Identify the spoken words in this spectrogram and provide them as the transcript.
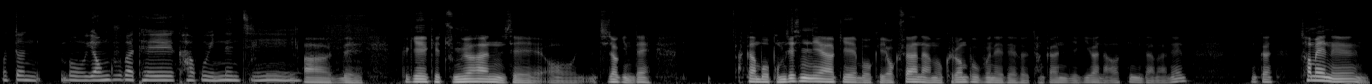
어떤 뭐 연구가 돼 가고 있는지 아, 네. 그게 이렇게 중요한 이제 어, 지적인데 아까 뭐 범죄 심리학의 뭐그 역사나 뭐 그런 부분에 대해서 잠깐 얘기가 나왔습니다만은 그러니까 처음에는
